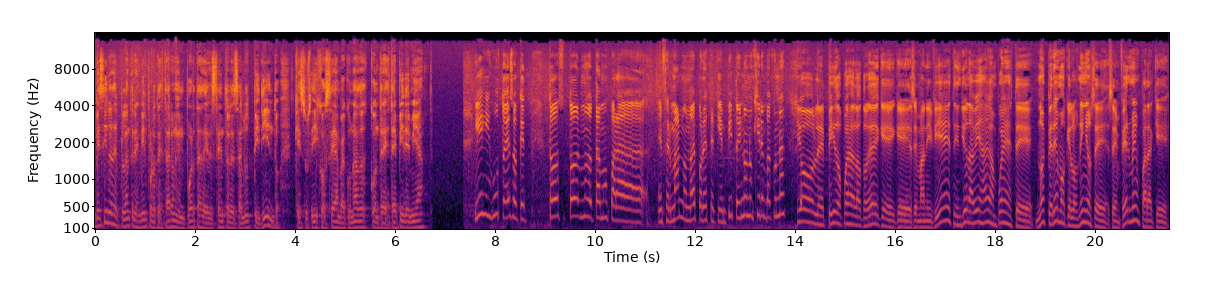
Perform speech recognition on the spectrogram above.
Vecinos del Plan 3000 protestaron en puertas del centro de salud pidiendo que sus hijos sean vacunados contra esta epidemia. Y es injusto eso que todos, todo el mundo estamos para enfermarnos, no es por este tiempito y no nos quieren vacunar. Yo le pido pues a la autoridad que, que se manifiesten, de una vez hagan pues este, no esperemos que los niños se, se enfermen para que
